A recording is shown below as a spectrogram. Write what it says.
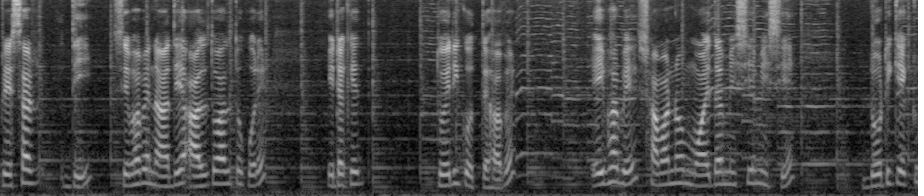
প্রেসার দিই, সেভাবে না দিয়ে আলতো আলতো করে এটাকে তৈরি করতে হবে। এইভাবে সামান্য ময়দা মিশিয়ে মিশিয়ে ডোটিকে একটু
